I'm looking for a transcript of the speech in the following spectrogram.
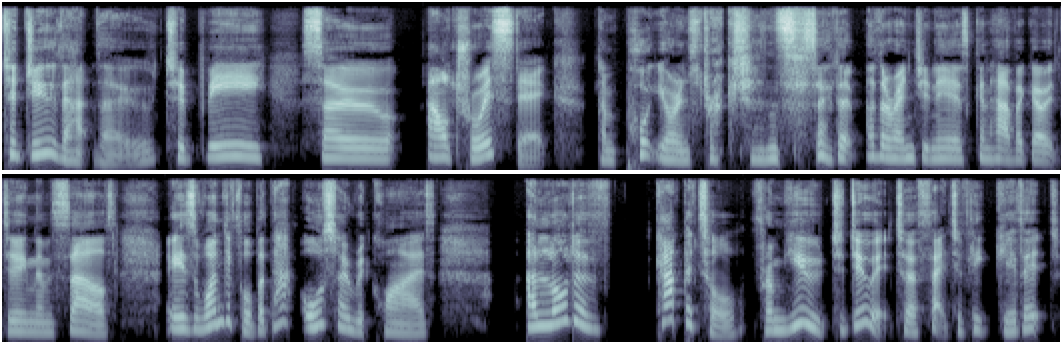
To do that, though, to be so altruistic and put your instructions so that other engineers can have a go at doing themselves is wonderful. But that also requires a lot of capital from you to do it, to effectively give it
